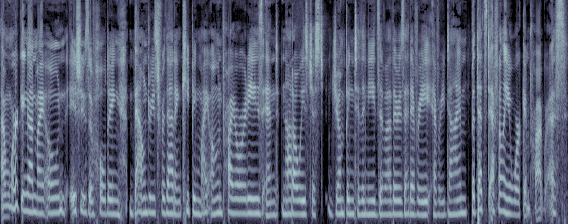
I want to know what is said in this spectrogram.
I'm working on my own issues of holding boundaries for that and keeping my own priorities and not always just jumping to the needs of others at every every dime, but that's definitely a work in progress.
